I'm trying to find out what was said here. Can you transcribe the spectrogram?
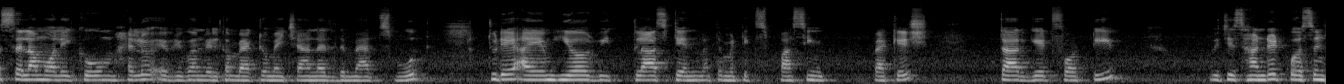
Assalamu alaikum. Hello everyone. Welcome back to my channel The Maths Booth. Today I am here with class 10 mathematics passing package target 40 which is 100%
